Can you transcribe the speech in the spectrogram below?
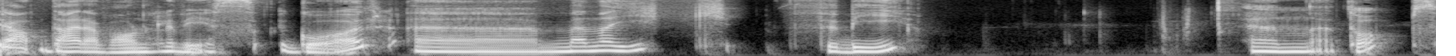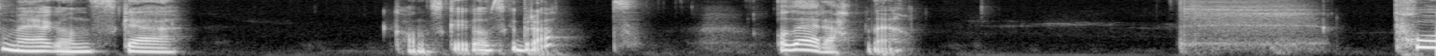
ja, der jeg vanligvis går, eh, men jeg gikk forbi en topp som er ganske ganske, ganske bratt. Og det er rett ned. På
